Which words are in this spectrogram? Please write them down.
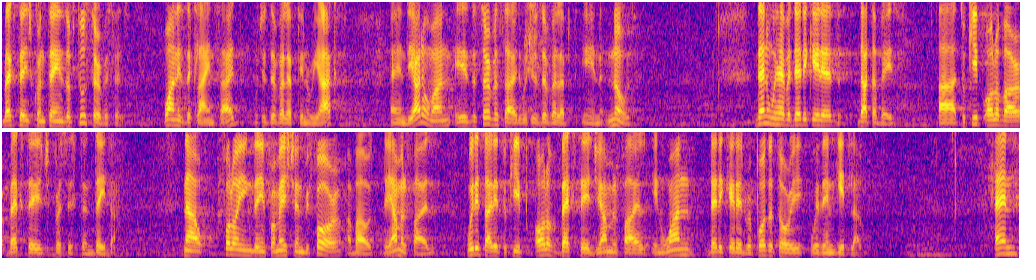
Backstage contains of two services. One is the client side, which is developed in React, and the other one is the server side, which is developed in Node. Then we have a dedicated database uh, to keep all of our Backstage persistent data. Now, following the information before about the YAML files, we decided to keep all of Backstage YAML file in one dedicated repository within GitLab. And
